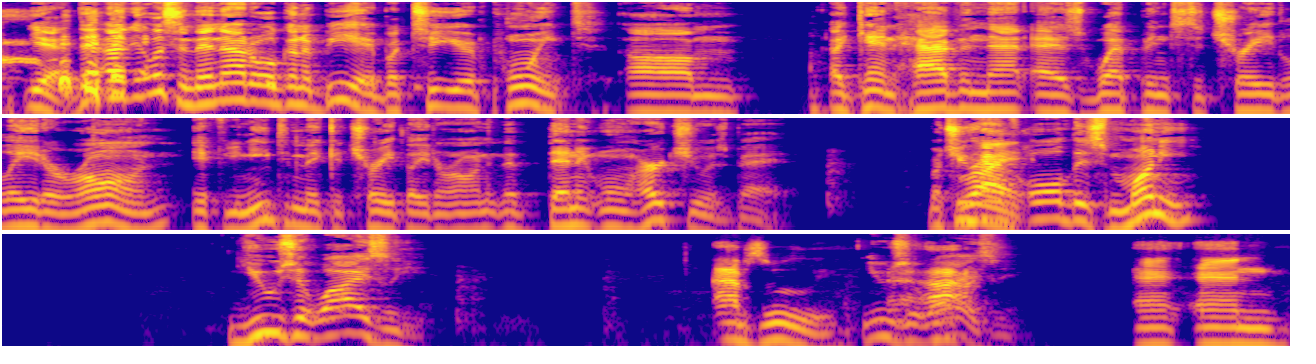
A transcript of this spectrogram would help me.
yeah. They, I mean, listen, they're not all gonna be here, but to your point, um, again, having that as weapons to trade later on, if you need to make a trade later on, then it won't hurt you as bad. But you right. have all this money. Use it wisely. Absolutely. Use it wisely. I, and and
